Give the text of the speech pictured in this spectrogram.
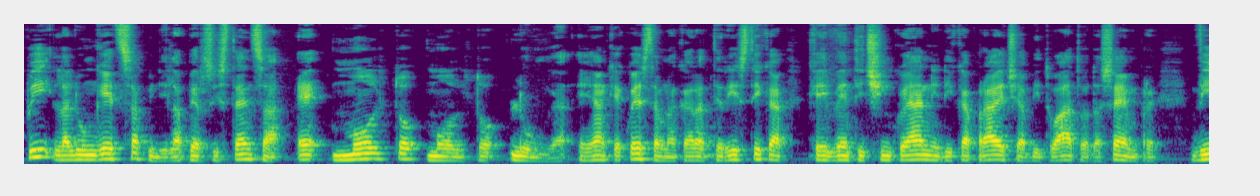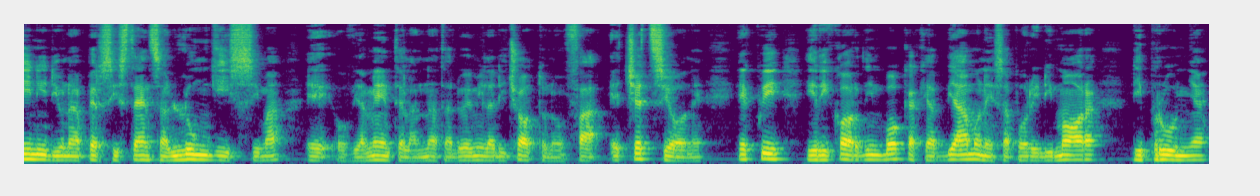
Qui la lunghezza, quindi la persistenza, è molto molto lunga e anche questa è una caratteristica che il 25 anni di Caprae ci ha abituato da sempre. Vini di una persistenza lunghissima e ovviamente l'annata 2018 non fa eccezione e qui i ricordi in bocca che abbiamo nei sapori di mora, di prugna,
